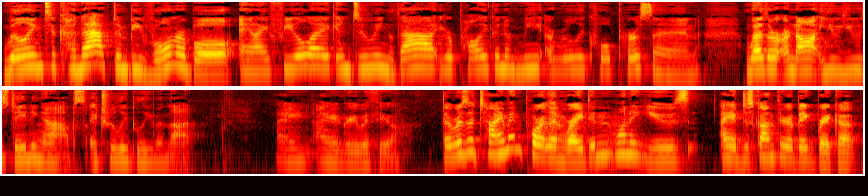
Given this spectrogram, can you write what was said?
willing to connect and be vulnerable. And I feel like in doing that, you're probably going to meet a really cool person, whether or not you use dating apps. I truly believe in that. I, I agree with you. There was a time in Portland where I didn't want to use, I had just gone through a big breakup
